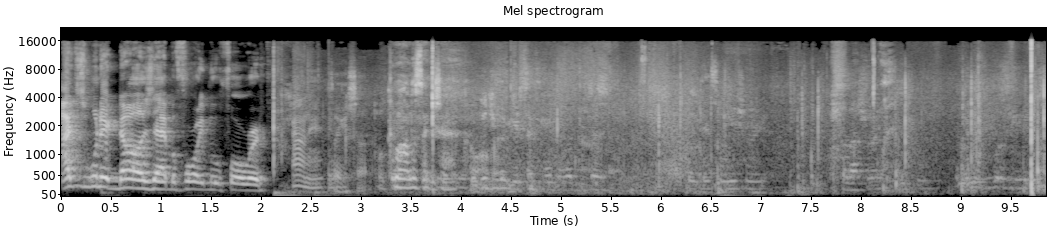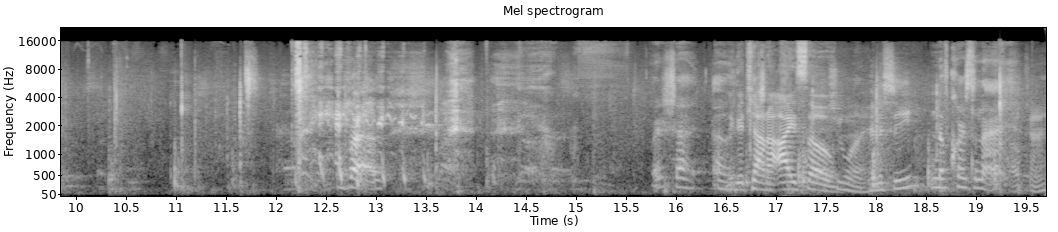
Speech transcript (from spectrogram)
I just want to acknowledge that before we move forward. Take a shot. Come on, let's take a shot. Bro. Where's the shot? Oh. Nigga trying to ISO. What you want? Hennessy? And of course not. Okay.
